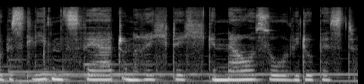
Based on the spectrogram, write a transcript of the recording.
Du bist liebenswert und richtig genauso, wie du bist.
